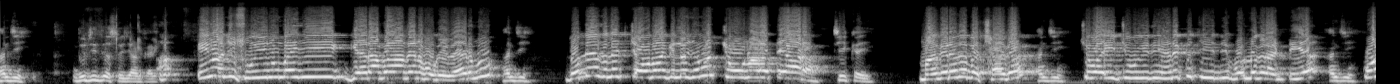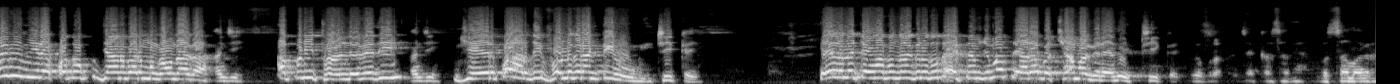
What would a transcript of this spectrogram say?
ਹਾਂਜੀ ਦੂਜੀ ਦੱਸੋ ਜਾਣਕਾਰੀ। ਇਹਨੂੰ ਅੱਜ ਸੂਈ ਨੂੰ ਬਾਈ ਜੀ 11 12 ਦਿਨ ਹੋ ਗਏ ਵੈਰ ਨੂੰ। ਹਾਂਜੀ। ਦੁੱਧ ਦੇ ਥੱਲੇ 14 ਕਿਲੋ ਜਮਾ ਚੋਣ ਵਾਲਾ ਤਿਆਰ ਆ। ਠੀਕ ਹੈ ਜੀ। ਮਗਰ ਇਹਦੇ ਬੱਚਾ ਹੈਗਾ। ਹਾਂਜੀ। ਚਵਾਈ ਚੂਈ ਦੀ ਹਰ ਇੱਕ ਚੀਜ਼ ਦੀ ਫੁੱਲ ਗਾਰੰਟੀ ਆ। ਹਾਂਜੀ। ਕੋਈ ਵੀ ਵੀਰ ਆਪਾਂ ਤੋਂ ਜਾਨਵਰ ਮੰਗਾਉਂਦਾਗਾ ਹਾਂਜੀ। ਆਪਣੀ ਥਣ ਲੈਵੇ ਦੀ। ਹਾਂਜੀ। ਜੇਰ ਭਾਰ ਦੀ ਫੁੱਲ ਗਾਰੰਟੀ ਹੋਊਗੀ। ਠੀਕ ਹੈ ਜੀ। ਇਹ ਥੱਲੇ 14 15 ਕਿਲੋ ਦੁੱਧ ਇਸ ਟਾਈਮ ਜਮਾ ਤਿਆਰ ਆ ਬੱਚਾ ਮੰਗ ਰਿਹਾ ਇਹਦੇ। ਠੀਕ ਹੈ ਜੀ ਭਰਾ ਚੈੱਕ ਕਰ ਸਕਦੇ ਆ ਬੱਸਾ ਮਗਰ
